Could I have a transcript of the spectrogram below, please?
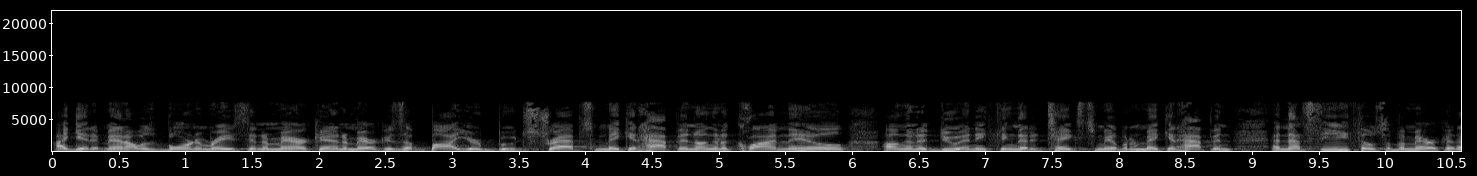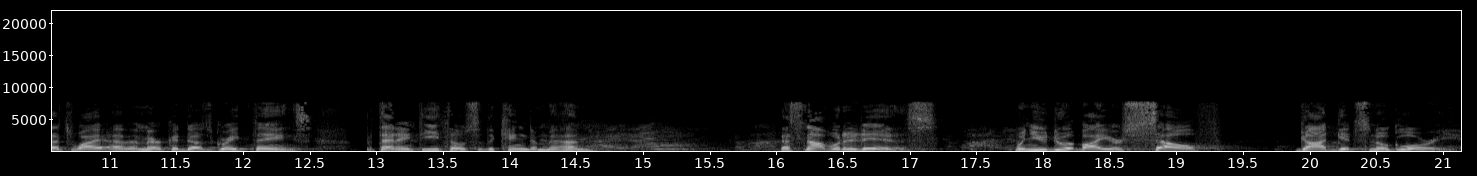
I get it, man. I was born and raised in America and America's a by your bootstraps, make it happen. I'm going to climb the hill. I'm going to do anything that it takes to be able to make it happen. And that's the ethos of America. That's why America does great things. But that ain't the ethos of the kingdom, man. That's not what it is. When you do it by yourself, God gets no glory.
